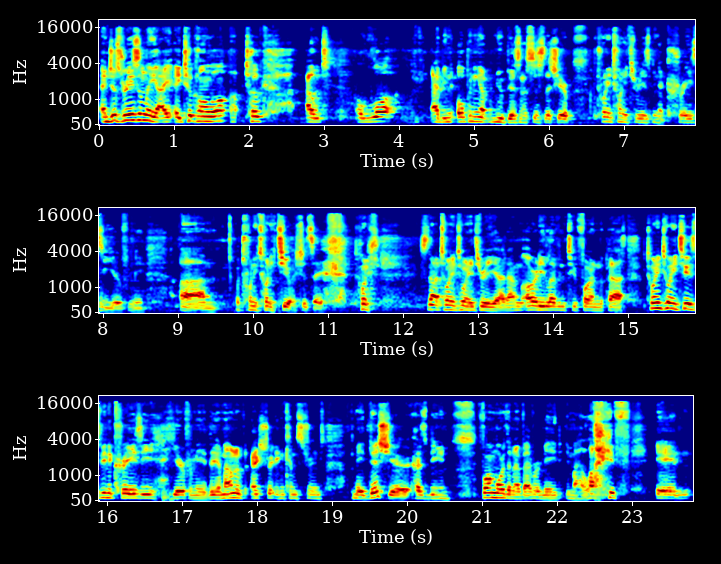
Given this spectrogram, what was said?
and just recently i, I took on a took out a lot I've been opening up new businesses this year. 2023 has been a crazy year for me. Um, or 2022, I should say. 20, it's not 2023 yet. I'm already living too far in the past. 2022 has been a crazy year for me. The amount of extra income streams I've made this year has been far more than I've ever made in my life in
